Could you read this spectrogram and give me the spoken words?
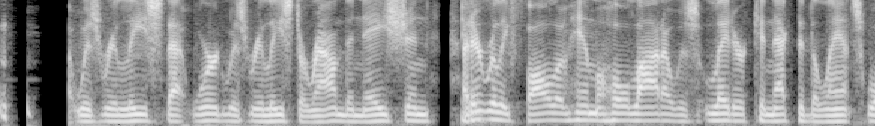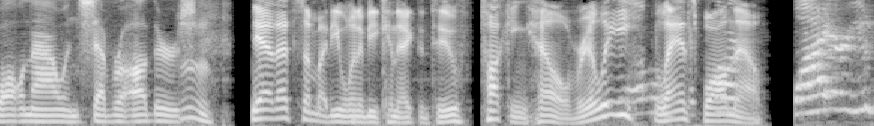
that was released. That word was released around the nation. I didn't really follow him a whole lot. I was later connected to Lance Wallnau and several others. Hmm. Yeah, that's somebody you want to be connected to. Fucking hell, really? Lance Wallnau. Why are you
